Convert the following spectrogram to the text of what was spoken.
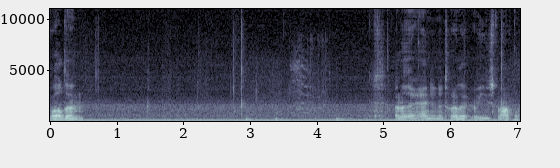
Well done. Another hand in the toilet, reused marble.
